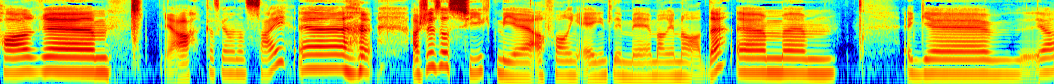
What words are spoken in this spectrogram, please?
har eh, Ja, hva skal man si? Eh, har ikke så sykt mye erfaring egentlig med marinade. Um, um, jeg eh, ja,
